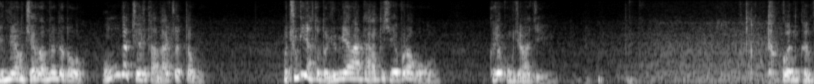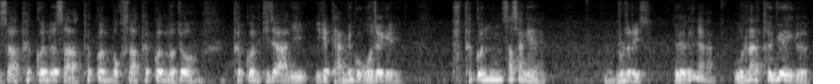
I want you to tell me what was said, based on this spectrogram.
윤미향은 죄가 없는데도 온갖 죄를 다 날조했다고. 뭐 중기한테도 윤미향한테 하듯이 해보라고. 그래 공정하지. 특권 검사, 특권 의사, 특권 목사, 특권 노조, 특권 기자, 이, 이게 대한민국 오적이에요. 다 특권 사상에 물들어 있어. 그 왜 그러냐. 우리나라 특유의 그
